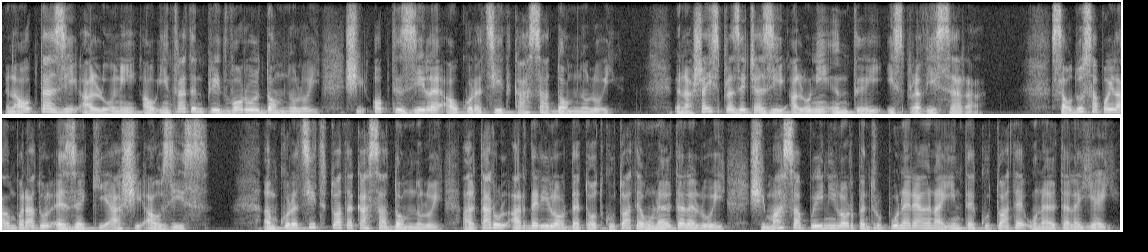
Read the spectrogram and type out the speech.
În a opta zi a lunii au intrat în pridvorul Domnului și opt zile au curățit casa Domnului. În a 16-a zi a lunii întâi isprăviseră. S-au dus apoi la împăratul Ezechia și au zis, Am curățit toată casa Domnului, altarul arderilor de tot cu toate uneltele lui și masa pâinilor pentru punerea înainte cu toate uneltele ei.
